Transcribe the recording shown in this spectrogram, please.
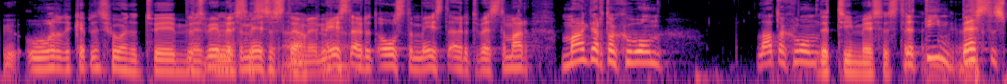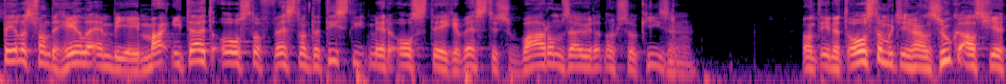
wie- hoe worden de captains gewoon de twee De twee met de meeste stemmen. Ah, meest uit het oosten, meest uit het westen. Maar maak daar toch gewoon... Laat toch gewoon De tien meeste de tien beste spelers van de hele NBA. Maakt niet uit oost of west, want het is niet meer oost tegen west. Dus waarom zou je dat nog zo kiezen? Mm. Want in het oosten moet je gaan zoeken als je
